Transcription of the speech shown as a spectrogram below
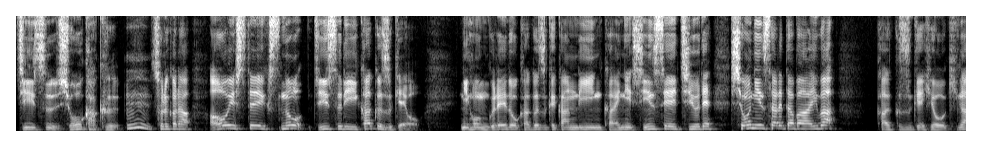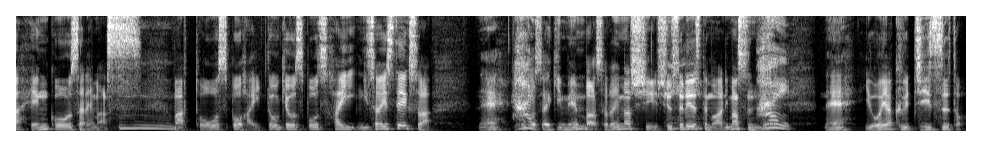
G2 昇格、うん。それから青いステークスの G3 格付けを日本グレード格付け管理委員会に申請中で承認された場合は格付け表記が変更されます。うん。まあ東スポ杯東京スポーツ杯2歳ステークスはね、はい。ここ最近メンバー揃いますし出世レースでもありますんで、ええはい。ねようやく G2 と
